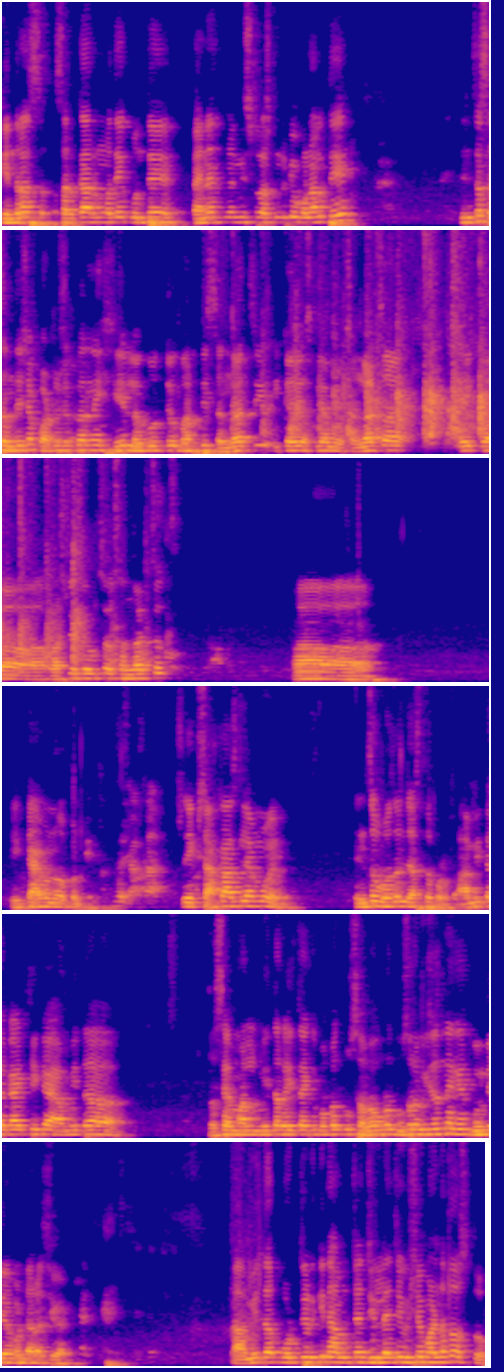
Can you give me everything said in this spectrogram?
केंद्र सरकारमध्ये कोणते फायनान्स मिनिस्टर असणार किंवा कोणाला ते त्यांचा संदेश पाठवू शकतात आणि हे लघु उद्योग भारती संघाची इकाई असल्यामुळे संघाचं एक राष्ट्रीय स्वयंसेवक संघाचंच एक काय म्हणू आपण? एक शाखा असल्यामुळे त्यांचं वजन जास्त पडतं. आम्ही तर काय ठीक आहे आम्ही तर तसं मला मी तर हेच आहे की बाबा तू सभागृह दुसरा विषयच नाही घेत गोंदिया भंडाराशिवाय. तर आम्ही तर पोटतिडकीने आमच्या जिल्ह्याचे विषय मांडत असतो.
